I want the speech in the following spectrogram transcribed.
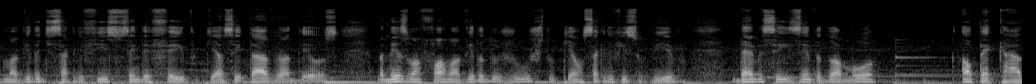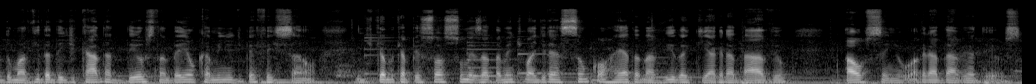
uma vida de sacrifício sem defeito, que é aceitável a Deus. Da mesma forma, a vida do justo, que é um sacrifício vivo, deve ser isenta do amor ao pecado, uma vida dedicada a Deus também é um caminho de perfeição, indicando que a pessoa assume exatamente uma direção correta na vida que é agradável ao Senhor, agradável a Deus.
